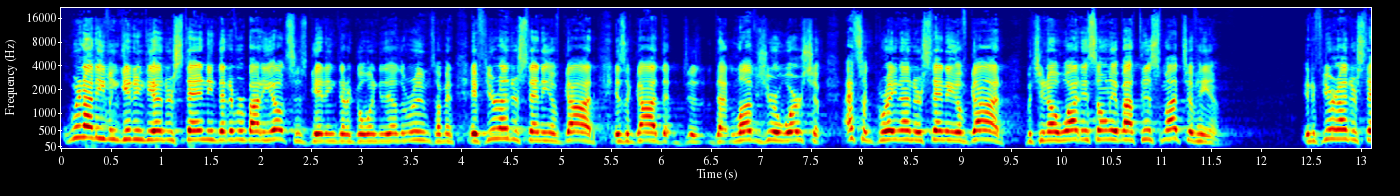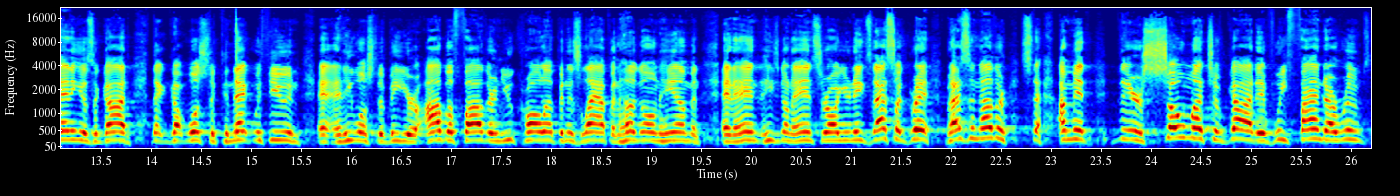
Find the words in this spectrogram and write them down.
we're not even getting the understanding that everybody else is getting that are going to the other rooms. I mean, if your understanding of God is a God that, that loves your worship, that's a great understanding of God. But you know what? It's only about this much of Him. And if your understanding is a God that God wants to connect with you and, and He wants to be your Abba Father and you crawl up in His lap and hug on Him and, and He's going to answer all your needs, that's a great, but that's another step. I mean, there's so much of God if we find our rooms,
